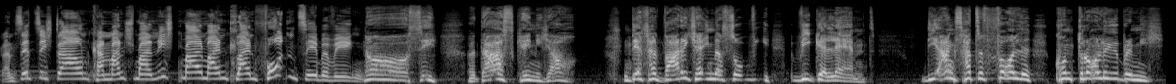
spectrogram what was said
Dann sitze ich da und kann manchmal nicht mal meinen kleinen Pfotenzeh bewegen. Oh, sieh, das kenne ich auch. Und deshalb war ich ja immer so wie, wie gelähmt. Die Angst hatte volle Kontrolle über mich.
